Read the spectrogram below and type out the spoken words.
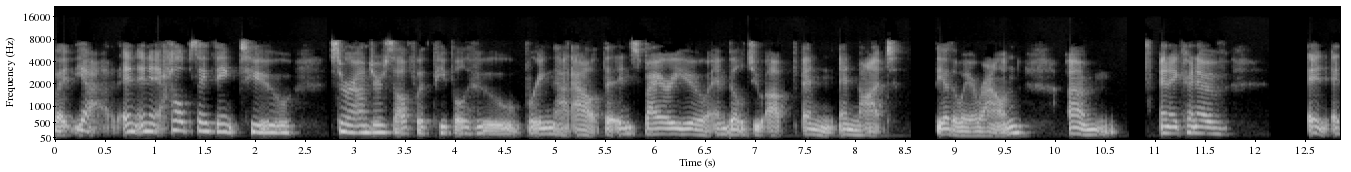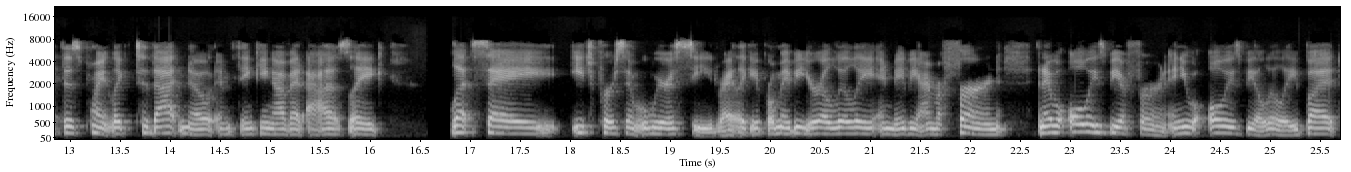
but yeah and and it helps i think to surround yourself with people who bring that out that inspire you and build you up and and not the other way around. Um and i kind of and at this point like to that note i'm thinking of it as like let's say each person will wear a seed right? Like april maybe you're a lily and maybe i'm a fern and i will always be a fern and you will always be a lily but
